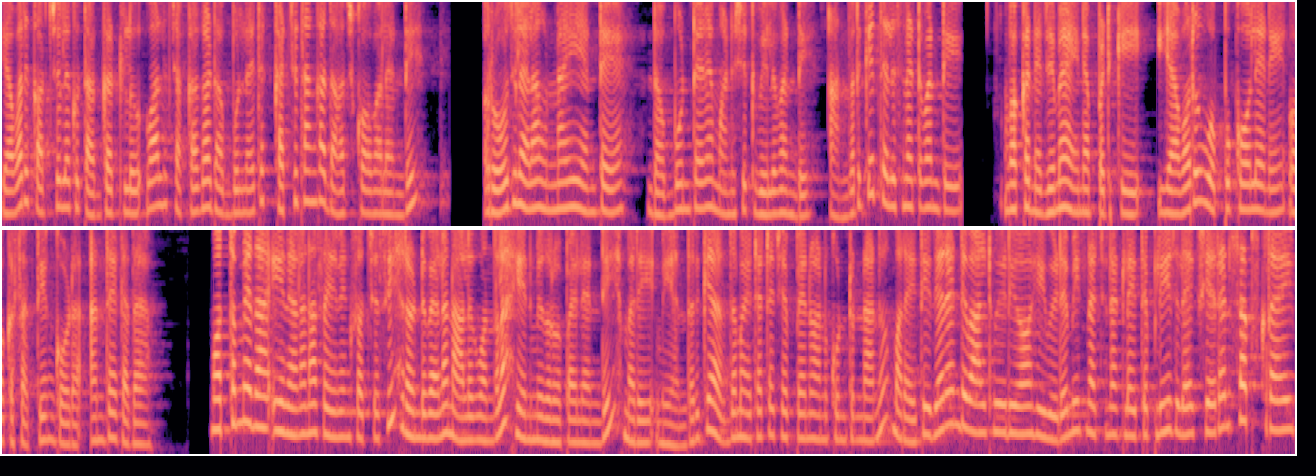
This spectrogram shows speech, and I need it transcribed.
ఎవరి ఖర్చులకు తగ్గట్లు వాళ్ళు చక్కగా డబ్బులను అయితే ఖచ్చితంగా దాచుకోవాలండి. రోజులు ఎలా ఉన్నాయి అంటే డబ్బు ఉంటేనే మనిషికి విలువండి. అందరికీ తెలిసినటువంటి ఒక నిజమే అయినప్పటికీ ఎవరూ ఒప్పుకోలేని ఒక సత్యం కూడా. అంతే కదా? మొత్తం మీద ఈ నెల నా సేవింగ్స్ వచ్చేసి రెండు వేల నాలుగు వందల ఎనిమిది రూపాయలండి. మరి మీ అందరికీ అర్థమయ్యేటట్టే చెప్పాను అనుకుంటున్నాను. మరి అయితే ఇదేనండి వాళ్ళ వీడియో. ఈ వీడియో మీకు నచ్చినట్లయితే please like share and subscribe.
